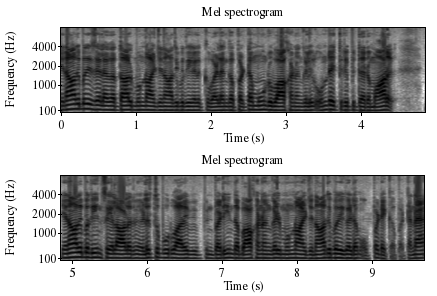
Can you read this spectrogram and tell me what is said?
ஜனாதிபதி செயலகத்தால் முன்னாள் ஜனாதிபதிகளுக்கு வழங்கப்பட்ட மூன்று வாகனங்களில் ஒன்றை திருப்பித் தருமாறு. ஜனாதிபதியின் செயலாளரின் எழுத்துப்பூர்வ அறிவிப்பின்படி இந்த வாகனங்கள் முன்னாள் ஜனாதிபதிகளிடம் ஒப்படைக்கப்பட்டன.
